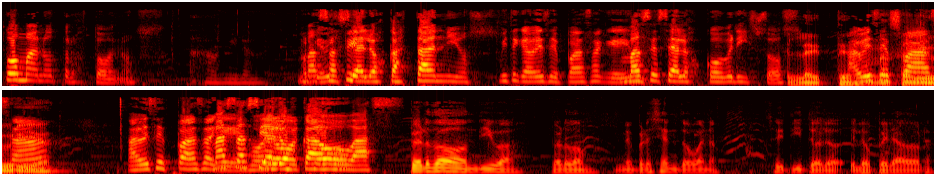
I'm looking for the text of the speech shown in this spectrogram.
toman otros tonos. Ah, mira. Más hacia los castaños, Viste que a veces pasa que... más hacia los cobrizos, a veces sabiduría. pasa... A veces pasa más que hacia los caobas. Perdón, Diva, perdón, me presento, bueno, soy Tito, el, el operador.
